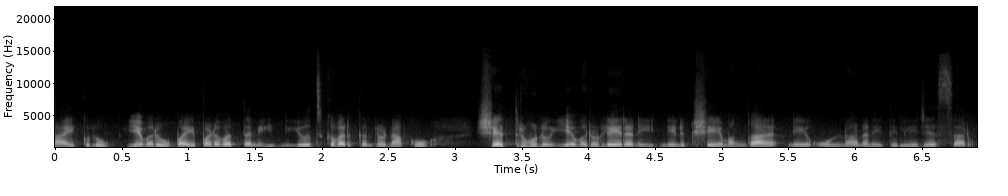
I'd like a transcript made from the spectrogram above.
నాయకులు ఎవరు భయపడవద్దని నియోజకవర్గంలో నాకు శత్రువులు ఎవరు లేరని నేను క్షేమంగానే ఉన్నానని తెలియజేశారు.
